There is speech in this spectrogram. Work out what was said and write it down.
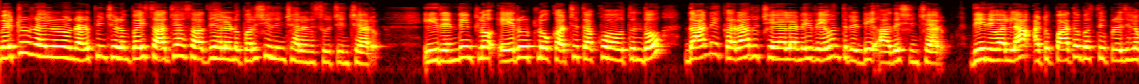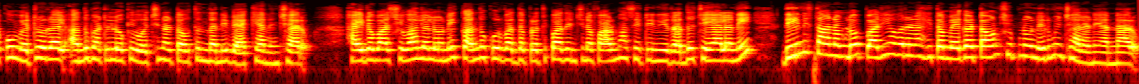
మెట్రో రైలును నడిపించడంపై సాధ్యాసాధ్యాలను పరిశీలించాలని సూచించారు. ఈ రెండింట్లో ఏ రూట్లో ఖర్చు తక్కువ అవుతుందో దాన్ని ఖరారు చేయాలని రేవంత్ రెడ్డి ఆదేశించారు. దీనివల్ల అటు పాత బస్తీ ప్రజలకు మెట్రో రైల్ అందుబాటులోకి వచ్చినట్టు అవుతుందని వ్యాఖ్యానించారు. హైదరాబాద్ శివార్లలోని కందుకూర్ వద్ద ప్రతిపాదించిన ఫార్మాసిటీని రద్దు చేయాలని దీని స్థానంలో పర్యావరణ హిత మెగా టౌన్షిప్ను నిర్మించాలని అన్నారు.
